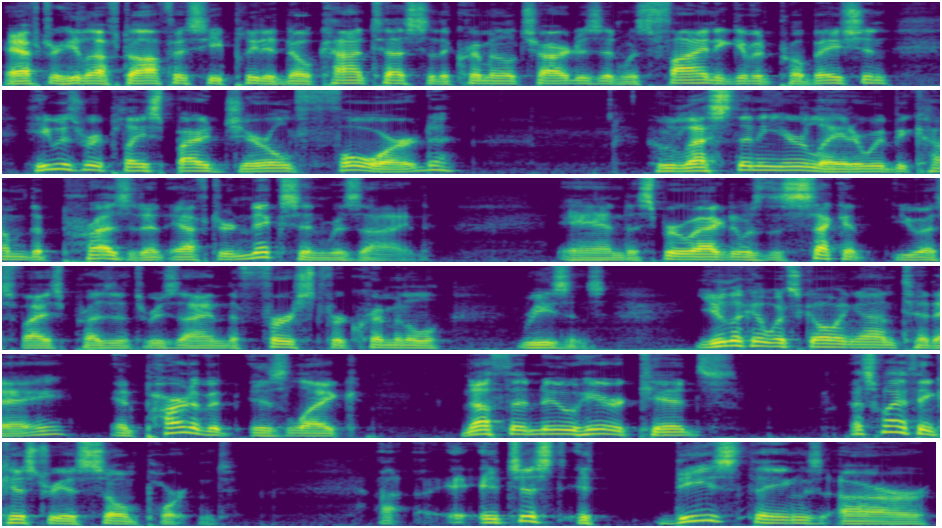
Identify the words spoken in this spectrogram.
After he left office, he pleaded no contest to the criminal charges and was fined and given probation. He was replaced by Gerald Ford, who less than a year later would become the president after Nixon resigned. And Spiro Agnew was the second U.S. vice president to resign, the first for criminal reasons. You look at what's going on today, and part of it is like, nothing new here, kids. That's why I think history is so important. Uh, it, it just, it, these things are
